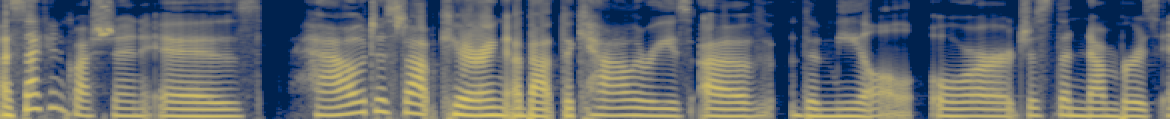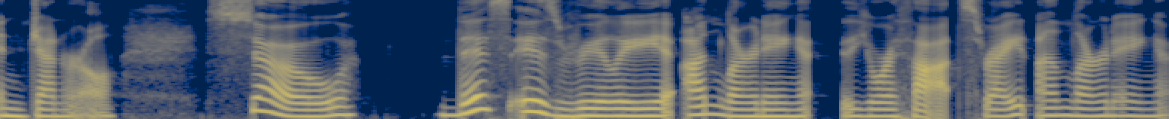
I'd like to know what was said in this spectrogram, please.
A second question is how to stop caring about the calories of the meal or just the numbers in general. So, this is really unlearning your thoughts, right? Unlearning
